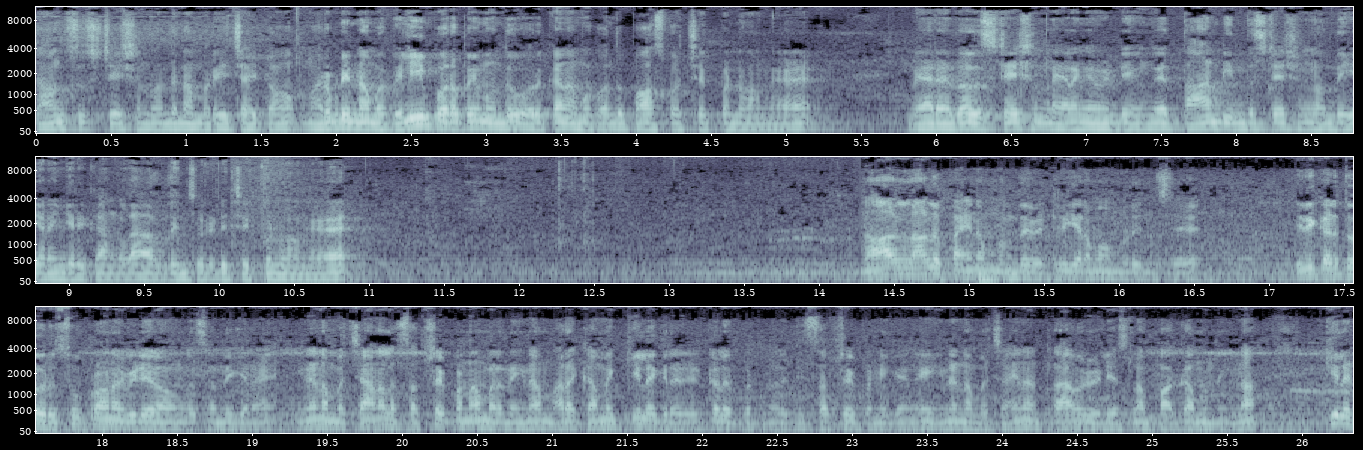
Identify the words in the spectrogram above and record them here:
சாங்ஸு ஸ்டேஷன் வந்து நம்ம ரீச் ஆகிட்டோம் மறுபடியும் நம்ம வெளியே போகிறப்பையும் வந்து ஒருக்கா நமக்கு வந்து பாஸ்போர்ட் செக் பண்ணுவாங்க. வேறு ஏதாவது ஸ்டேஷனில் இறங்க வேண்டியவங்க தாண்டி இந்த ஸ்டேஷனில் வந்து இறங்கியிருக்காங்களா அப்படின்னு சொல்லிட்டு செக் பண்ணுவாங்க. நாலு நாள் பயணம் வந்து வெற்றிகரமாக முடிஞ்சுச்சு இதுக்கடுத்து ஒரு சூப்பரான வீடியோவில் உங்களை சந்திக்கிறேன். இன்னும் நம்ம சேனலை சப்ஸ்கிரைப் பண்ணாமல் இருந்தீங்கன்னா மறக்காம கீழே இருக்கிற ரெட் கலர் பட்டன் அழுத்தி சப்ஸ்கிரைப் பண்ணிக்கோங்க. இன்னும் நம்ம சைனா டிராவல் வீடியோஸ்லாம் பார்க்காம இருந்தீங்கன்னா கீழே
